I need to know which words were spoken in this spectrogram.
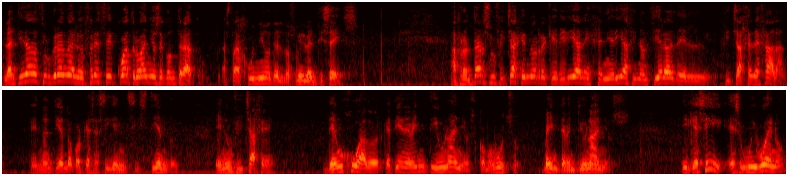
La entidad azulgrana le ofrece cuatro años de contrato, hasta junio del 2026. Afrontar su fichaje no requeriría la ingeniería financiera del fichaje de Haaland, que no entiendo por qué se sigue insistiendo en un fichaje de un jugador que tiene 21 años, como mucho, 20, 21 años, y que sí, es muy bueno,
